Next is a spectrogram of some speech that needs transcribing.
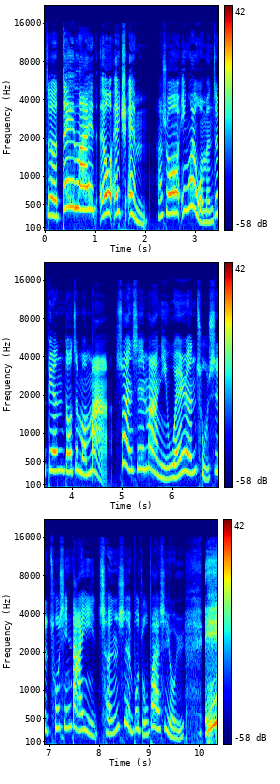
这 Daylight LHM。他说：“因为我们这边都这么骂，算是骂你为人处事粗心大意、成事不足、败事有余。”咦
